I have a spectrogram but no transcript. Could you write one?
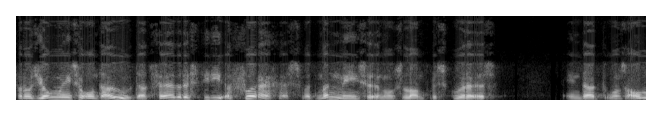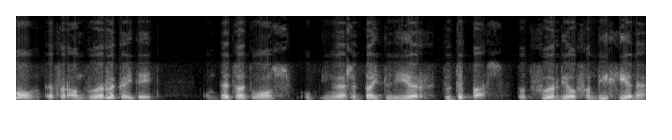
Vir ons jong mense onthou dat verdere studie 'n voorreg is wat min mense in ons land beskore is en dat ons almal 'n verantwoordelikheid het om dit wat ons op universiteit leer toe te pas tot voordeel van diegene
